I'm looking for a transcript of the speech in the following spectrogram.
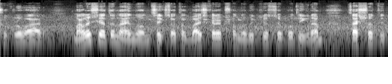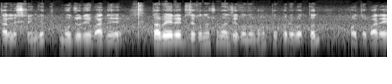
শুক্রবার। মালয়েশিয়াতে নাইন ওয়ান সিক্স অর্থাৎ বাইশ ক্যারেট স্বর্ণ বিক্রি হচ্ছে প্রতি গ্রাম চারশো তেতাল্লিশ রিঙ্গিত মজুরি বাদে। তবে এই রেট যে কোনো সময় যে কোনো মুহূর্তে পরিবর্তন হতে পারে।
